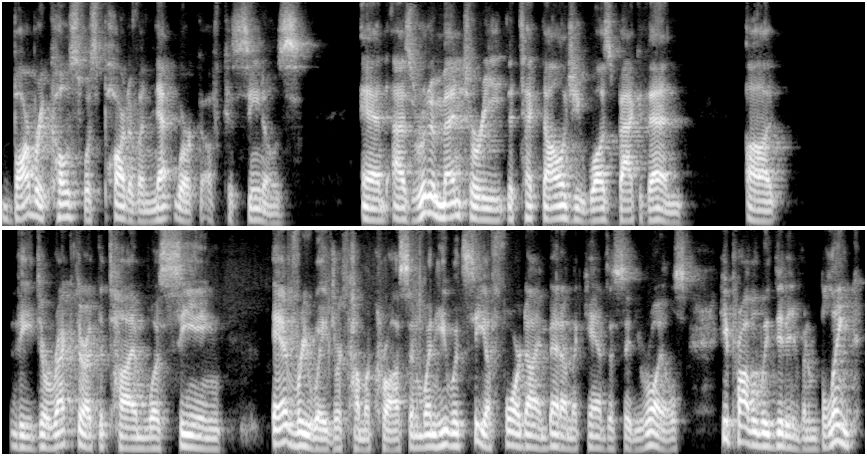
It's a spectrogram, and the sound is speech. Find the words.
Barbary Coast was part of a network of casinos and as rudimentary the technology was back then, uh, the director at the time was seeing every wager come across. And when he would see a four dime bet on the Kansas City Royals, he probably didn't even blink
